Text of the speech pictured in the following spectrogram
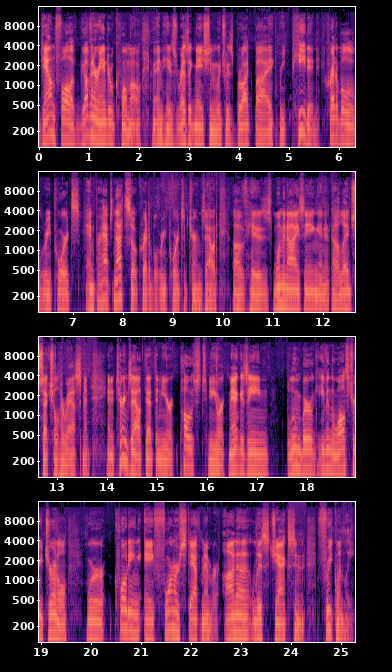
downfall of Governor Andrew Cuomo and his resignation, which was brought by repeated credible reports and perhaps not so credible reports, it turns out, of his womanizing and alleged sexual harassment. And it turns out that the New York Post, New York Magazine, Bloomberg, even the Wall Street Journal were quoting a former staff member, Ana Liss-Jackson, frequently.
